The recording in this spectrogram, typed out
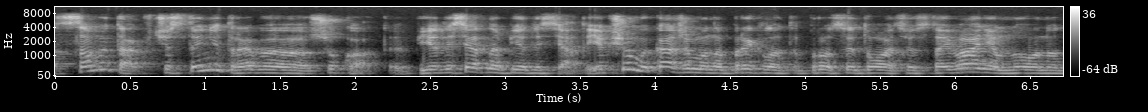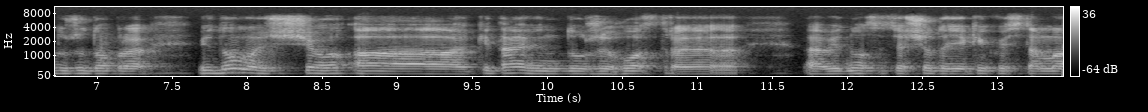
Саме так в частині треба шукати 50 на 50. Якщо ми кажемо, наприклад, про ситуацію з Тайванем, ну вона дуже добре відома, що а, Китай він дуже гостро е, відноситься щодо якихось там е,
